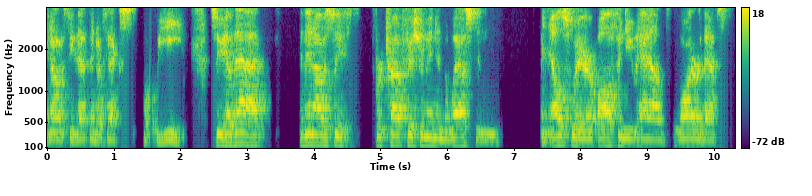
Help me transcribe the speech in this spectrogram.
and obviously that then affects what we eat. So you have that, and then obviously for trout fishermen in the West and and elsewhere, often you have water that's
